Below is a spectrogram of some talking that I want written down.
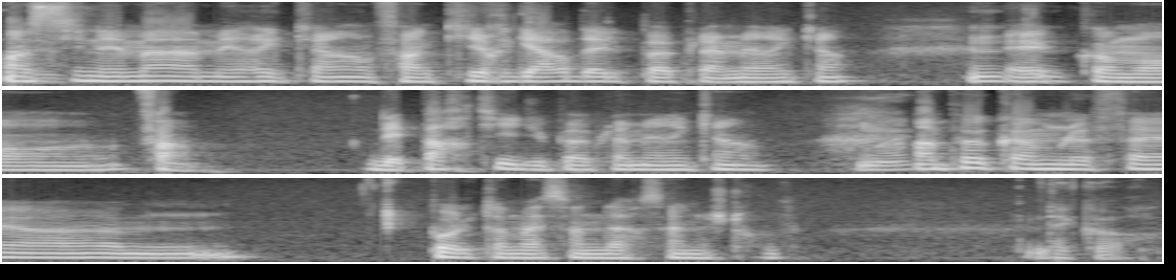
Un cinéma américain, enfin, qui regardait le peuple américain mm-hmm. et comment, enfin, des parties du peuple américain. Un peu comme le fait euh, Paul Thomas Anderson, je trouve. D'accord.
